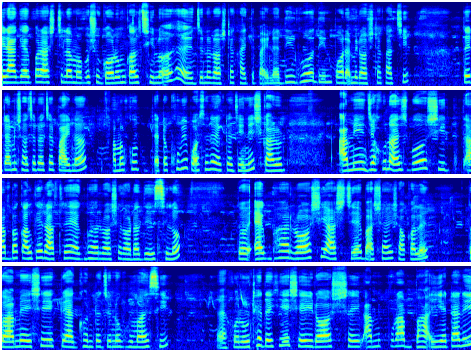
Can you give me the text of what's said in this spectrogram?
এর আগে একবার আসছিলাম, অবশ্য গরমকাল ছিল হ্যাঁ এর জন্য রসটা খাইতে পারি না। দীর্ঘদিন পর আমি রসটা খাচ্ছি। তো এটা আমি সচরাচর পাই না। আমার খুব একটা খুবই পছন্দের একটা জিনিস, কারণ আমি যখন আসব, শীত, আব্বা কালকে রাত্রে এক ভার রসের অর্ডার দিয়েছিল। তো এক ভার রসই আসছে বাসায় সকালে। তো আমি এসে একটু এক ঘণ্টার জন্য ঘুমাইছি। এখন উঠে দেখি সেই রস, সেই, আমি পুরা ইয়েটারই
